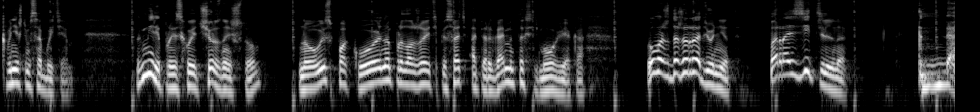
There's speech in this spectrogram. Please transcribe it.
к внешним событиям. В мире происходит черт знает что, но вы спокойно продолжаете писать о пергаментах седьмого века. У вас же даже радио нет. Поразительно. да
